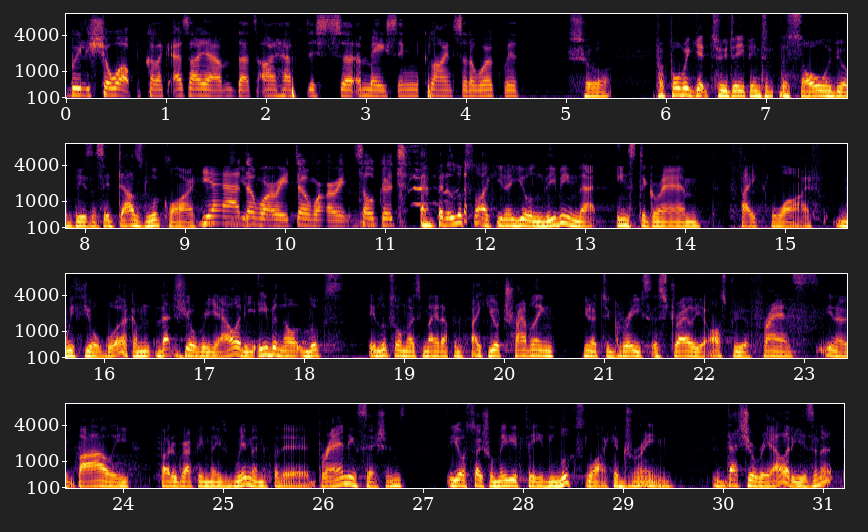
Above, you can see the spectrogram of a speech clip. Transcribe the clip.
really show up like as I am, that I have this uh, amazing clients that I work with. Sure. Before we get too deep into the soul of your business, it does look like. Yeah, don't worry, don't worry. It's all good. but it looks like, you know, you're living that Instagram fake life with your work. I mean, that's your reality, even though it looks it looks almost made up and fake. You're traveling, you know, to Greece, Australia, Austria, France, you know, Bali, photographing these women for their branding sessions. Your social media feed looks like a dream. That's your reality, isn't it?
